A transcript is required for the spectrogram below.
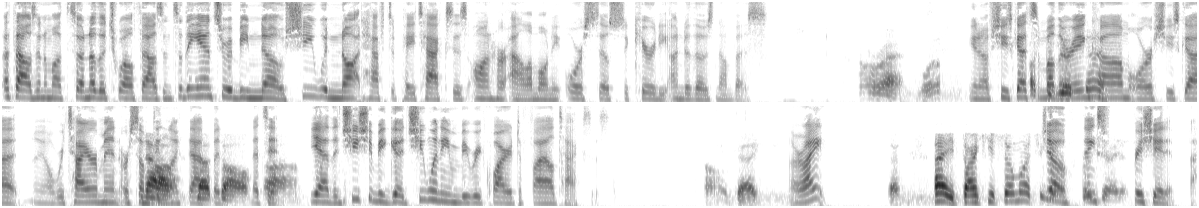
a thousand a month, so another twelve thousand. So the answer would be no. She would not have to pay taxes on her alimony or Social Security under those numbers. All right. Well, You know, if she's got some other income or if she's got you know retirement or something No, like that, that's but all. that's it. Uh, Yeah, then she should be good. She wouldn't even be required to file taxes. okay. All right, Hey, thank you so much. again. Joe. Thanks. Appreciate it. Appreciate it. Bye.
